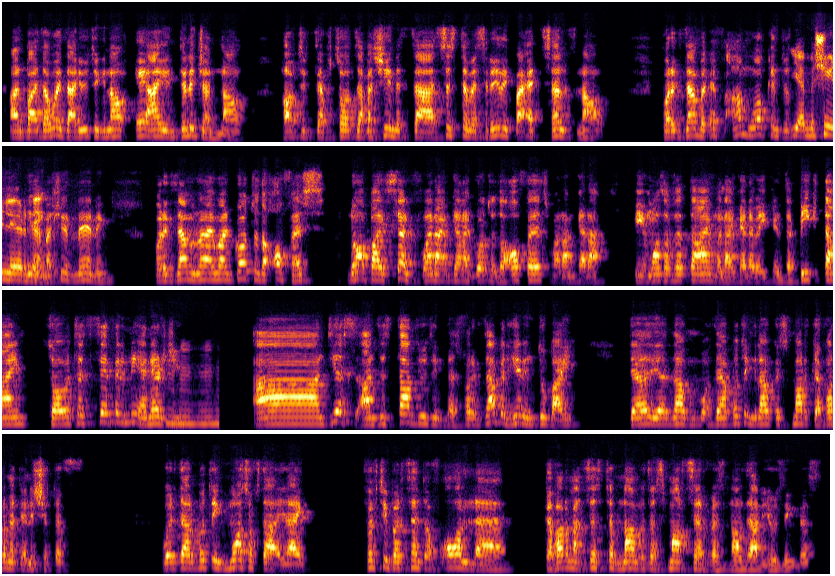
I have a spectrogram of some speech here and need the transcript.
And by the way, they're using now AI intelligent now how to so the machine a system is reading by itself now. For example, if I'm walking to yeah machine learning yeah, machine learning. For example, when I want to go to the office, not by self when I'm gonna go to the office, when I'm gonna be most of the time, when I'm gonna be in the peak time. So it's saving me energy. Mhm. And yes, and they start using this. For example, here in Dubai, they are now they are putting like a smart government initiative, where they are putting most of the like fifty percent of all uh, government system now with a smart service. Now they are using this.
